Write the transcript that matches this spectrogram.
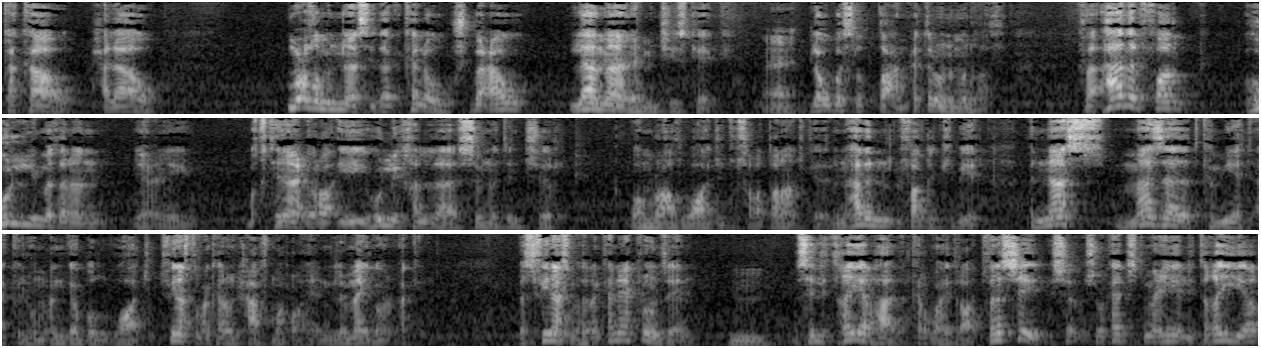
كاكاو حلاو. معظم الناس إذا أكلوا وشبعوا لا مانع من تشيز كيك إيه لو بس للطعم حتى لو إنه منغث فهذا الفرق هو اللي مثلا يعني باقتناعي ورأيي هو اللي خلى السمنة تنتشر. وامراض واجد وسرطانات وكذا لأن هذا الفرق الكبير. الناس ما زادت كمية أكلهم عن قبل واجد. في ناس طبعا كانوا نحاف مرة يعني لما يلقون أكل. بس في ناس مثلا كانوا يأكلون زين. مم. بس اللي تغير هذا الكربوهيدرات. فنفس الشيء الش- الشبكات الاجتماعية اللي تغير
